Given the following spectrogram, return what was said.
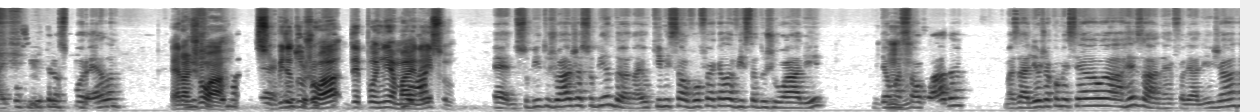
Aí consegui transpor ela. Era Joá. Na, subida é, do Joá, depois Niemeyer, não é isso? É, no subir do Joá eu já subi andando. Aí o que me salvou foi aquela vista do Joá ali, me deu uma uhum. salvada, mas ali eu já comecei a, a, rezar, né? Falei, ali já,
